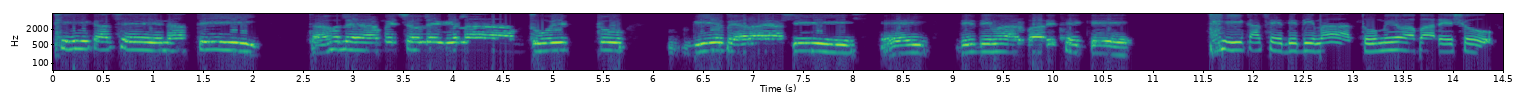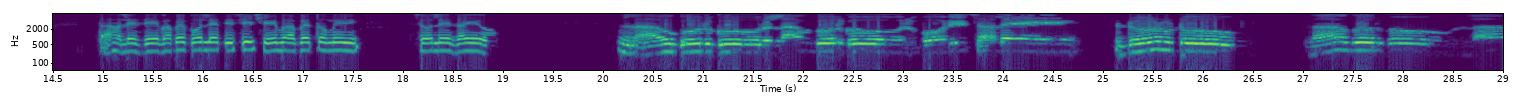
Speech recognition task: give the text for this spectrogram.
ঠিক আছে, নাতি। তাহলে আমি চলে গেলাম। তুই একটু গিয়ে বেড়ায় আসিস, এই দিদিমার বাড়ি থেকে। ঠিক আছে, দিদিমা, তুমিও আবার এসো। তাহলে যেভাবে বলে দিছি, সেভাবে তুমি চলে যাও লাউ গুড় গুড়, লাউ গুড় গুড়, বড়ি চলে ডুর ডুর লাউ গুড় গুড়, লাউ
